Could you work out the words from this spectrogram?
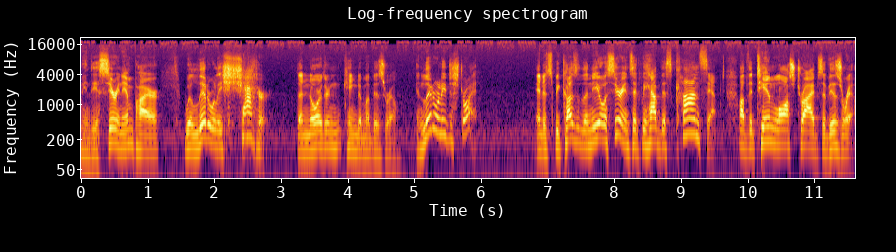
I mean, the Assyrian Empire will literally shatter the northern kingdom of Israel and literally destroy it. And it's because of the Neo Assyrians that we have this concept of the ten lost tribes of Israel.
